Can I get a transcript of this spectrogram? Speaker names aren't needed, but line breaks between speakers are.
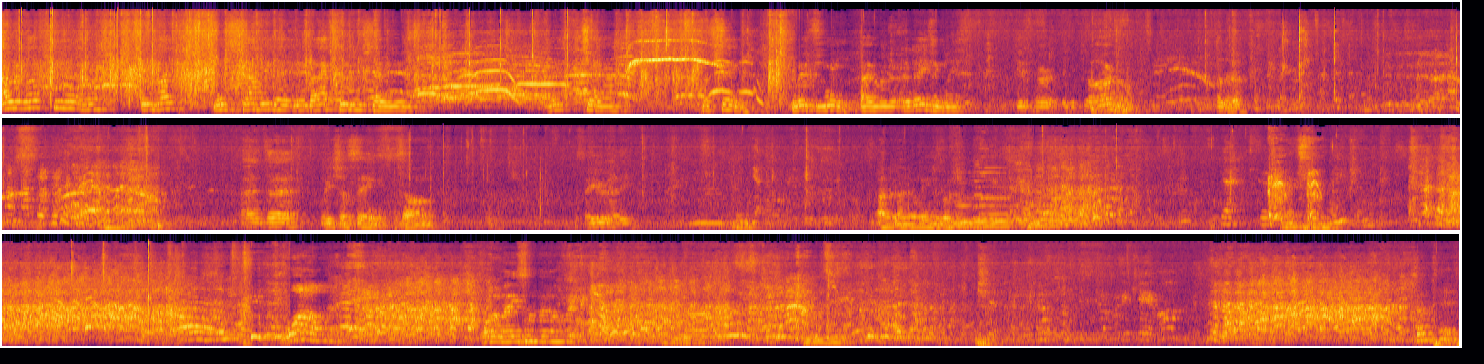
I would like to now invite Miss Cathy Davey back to the stage with chair to sing with me. I will amazingly give her the guitar. Hello. and uh, we shall sing a song. Are you ready? I, don't mean to rush you.
yeah, good.
Excellent. Are. Something.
